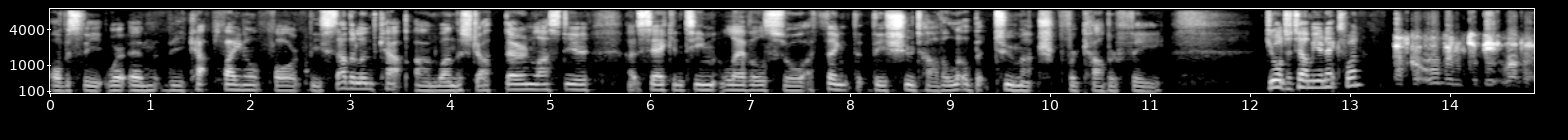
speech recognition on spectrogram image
obviously were in the Cup final for the Sutherland Cup and won the Strathdearn last year at second team level, so I think that they should have a little bit too much for Caberfeidh. Do you want to tell me your next one? I've got Oban to beat Lovat.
